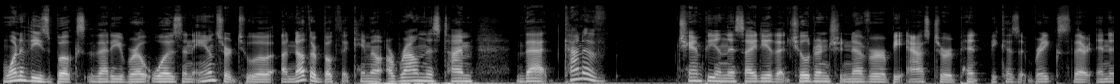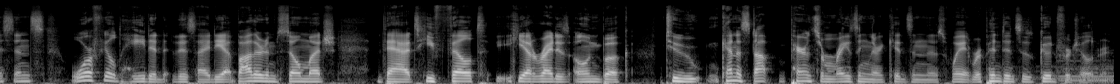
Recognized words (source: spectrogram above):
One of these books that he wrote was an answer to a, another book that came out around this time that kind of championed this idea that children should never be asked to repent because it breaks their innocence. Warfield hated this idea. It bothered him so much that he felt he had to write his own book to kind of stop parents from raising their kids in this way. Repentance is good for children.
